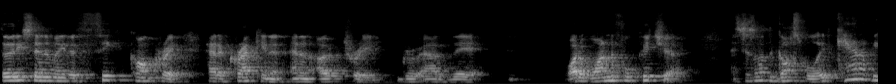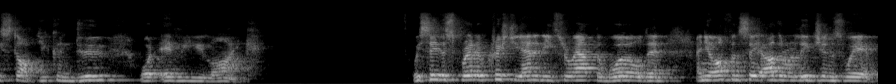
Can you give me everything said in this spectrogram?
30 centimeter thick concrete had a crack in it and an oak tree grew out of there. What a wonderful picture. It's just like the gospel. It cannot be stopped. You can do whatever you like. We see the spread of Christianity throughout the world, and, and you'll often see other religions where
